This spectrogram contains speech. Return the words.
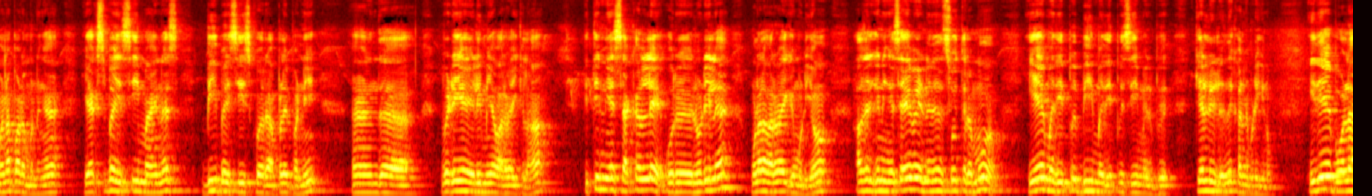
மனப்பாடம் பண்ணுங்கள் X by C minus B by C square apply பண்ணி இந்த விடையை எளிமையாக வர வைக்கலாம் வித்தின் ஏ செகண்ட்லே ஒரு நொடியில் உங்களால் வர வைக்க முடியும். அதற்கு நீங்கள் செய்ய வேண்டியது சூத்திரமும் ஏ மதிப்பு பி மதிப்பு சி மதிப்பு கேள்வியிலேருந்து கண்டுபிடிக்கணும். இதே போல்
